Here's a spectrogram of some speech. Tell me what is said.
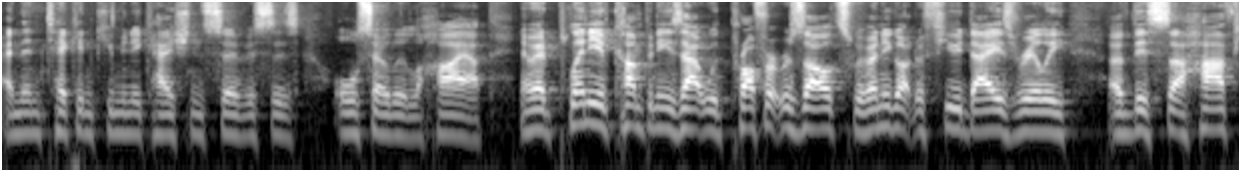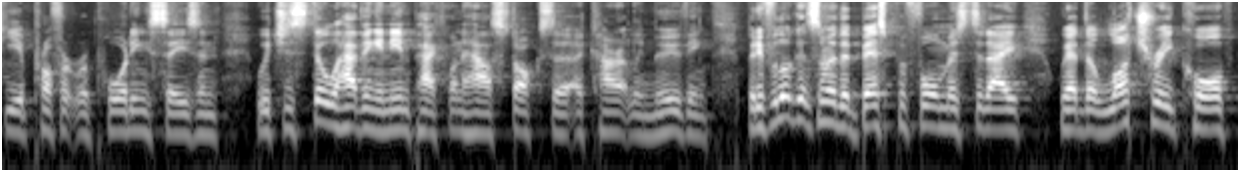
and then tech and communication services also a little higher. Now, we had plenty of companies out with profit results. We've only got a few days really of this uh, half year profit reporting season, which is still having having an impact on how stocks are, currently moving. But if we look at some of the best performers today, we had the Lottery Corp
